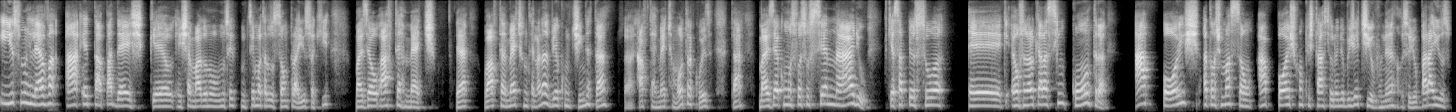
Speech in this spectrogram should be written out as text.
E isso nos leva à etapa 10, que é, é chamado, no, não, sei, não sei uma tradução para isso aqui, mas é o aftermath, né? O aftermath não tem nada a ver com Tinder, tá? Aftermath é uma outra coisa, tá? Mas é como se fosse o cenário que essa pessoa é, é o cenário que ela se encontra após a transformação, após conquistar seu grande objetivo, né? Ou seja, o paraíso.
